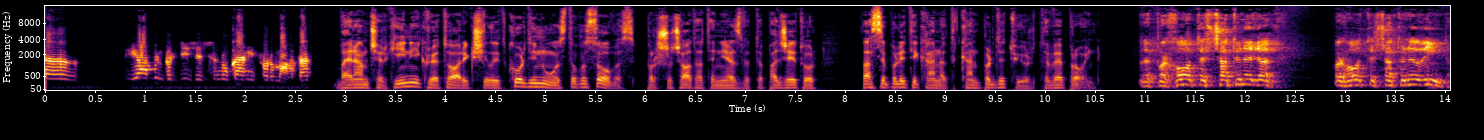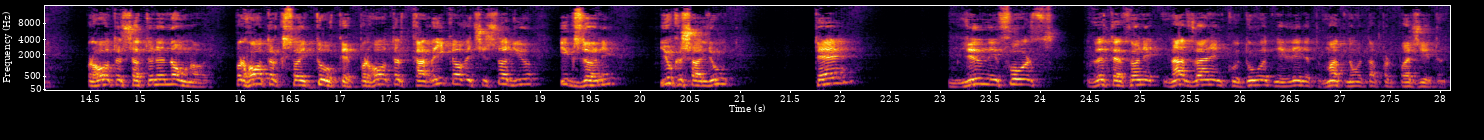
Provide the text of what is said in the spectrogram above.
uh, japin përgjigje që nuk kanë informata. Bajram Qerkini, kryetar i Këshillit Koordinues të Kosovës për Shoqatat e Njerëzve të Pagjetur, tha se politikanët kanë për detyrë të veprojnë. Dhe për hatër qatyne lotve, për hatër qatyne dhimtave, për hatër qatyne nonave, për hatër kësaj toke, për hatër karrikave që sot ju i gëzoni, ju kisha lutë të mblidhni forcë dhe të thoni n'at venin ku duhet nivelet ma t'nalta për të pagjetun.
